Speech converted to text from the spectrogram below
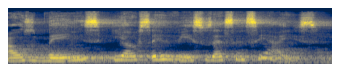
aos bens e aos serviços essenciais.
